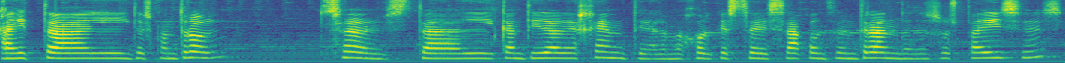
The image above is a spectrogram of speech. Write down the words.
hay tal descontrol, ¿sabes? Tal cantidad de gente, a lo mejor que se está concentrando en esos países,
